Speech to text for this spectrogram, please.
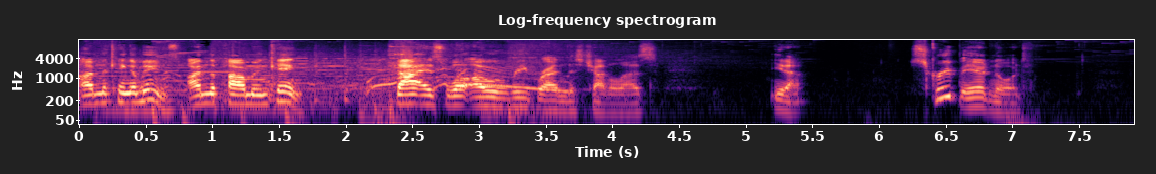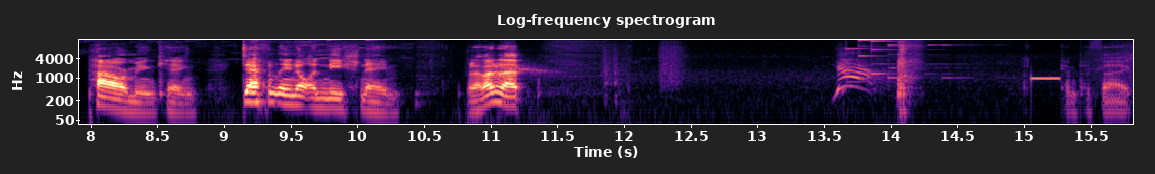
I'm the king of moons. I'm the Power Moon King. That is what I will rebrand this channel as. You know, screw Beardnord. Power Moon King. Definitely not a niche name. But I've had Fucking pathetic.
